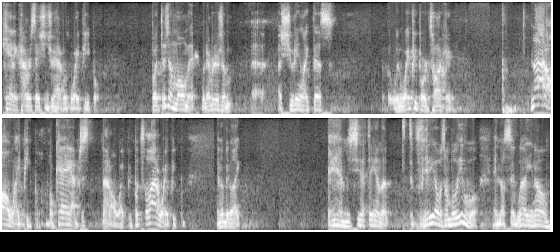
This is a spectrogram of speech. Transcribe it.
candid conversations you have with white people, but there's a moment whenever there's a uh, a shooting like this, when white people are talking not all white people, okay? I'm just not all white people. It's a lot of white people. And they'll be like, damn, you see that thing on the, the video is unbelievable. And they'll say, well, you know,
